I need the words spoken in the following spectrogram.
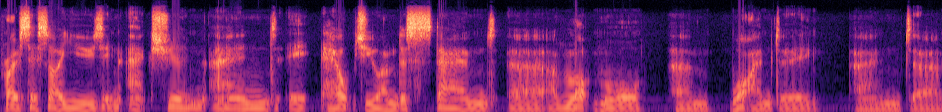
process I use in action, and it helps you understand uh, a lot more um, what I'm doing, and uh,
